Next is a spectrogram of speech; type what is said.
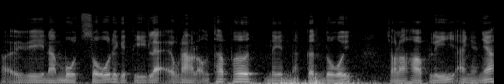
Bởi vì là một số thì cái tỷ lệ lúc nào nó cũng thấp hơn, nên là cân đối cho nó hợp lý anh em nhé.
